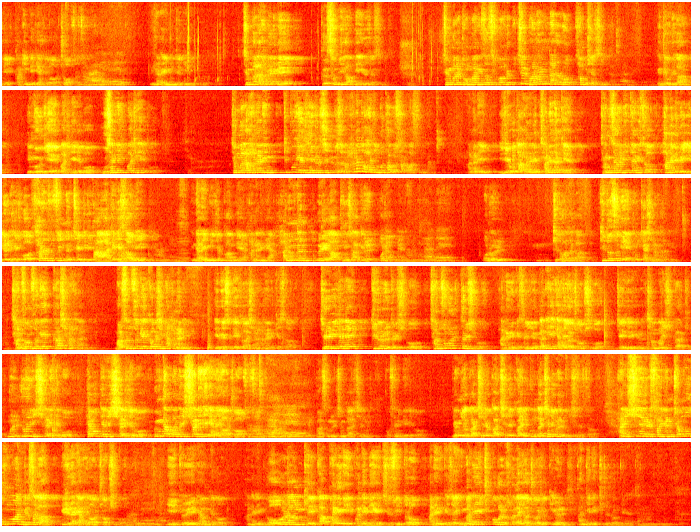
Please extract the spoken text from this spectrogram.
마음속에 각인되게 하여 주옵소서. 아멘. 이 나라의 민족이 정말 하나님의 그 섭리 가운데 이루어졌습니다. 정말 동방에서 서방으로 빛을 발하는 나라로 삼으셨습니다. 근데 우리가 인문지에 빠지게 되고 우상에 빠지게 되고 정말 하나님 기쁘게 해줄 수 있는 것은 하나도 하지 못하고 살아왔습니다. 하나님 이제부터 하나님 자녀답게 장성한 입장에서 하나님의 일을 해주고 살아줄 수 있는 저희들이 다 되겠사오니 이 나라의 민족 가운데 하나님의 한없는 은혜가 풍성하기를 원합니다. 오늘 기도하다가 기도 속에 함께 하시는 하나님, 찬송 속에 거하시는 하나님, 말씀 속에 거하시는 하나님, 예배 속에 거하시는 하나님께서 저희들의 기도를 들으시고 찬송을 들으시고 하나님께서 영광이 되게 하여 주옵시고 저희들에게는 참 만식과 기쁨을 누리는 시간이 되고 회복되는 시간이 되고 응답받는 시간이 되게 하여 주옵소서. 아멘. 말씀을 전가하신 목사님에게도 영역과 지력과 체력과 일꾼과 재력을 붙이셔서 한 시대를 살리는 전무후무한 역사가 일어나게 하여 주옵시고 이 교회 가운데도 하나님 놀라운 계획과 방향이 발견되어질 수 있도록 하나님께서 이만의 축복을 허락하여 주어졌기를 간절히 기도드립니다.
